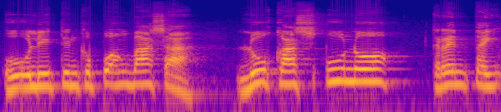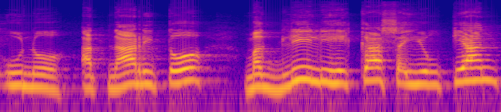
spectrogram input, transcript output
Uulitin ko po ang basa. Lucas 1.31 At narito, maglilihi ka sa iyong tiyan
